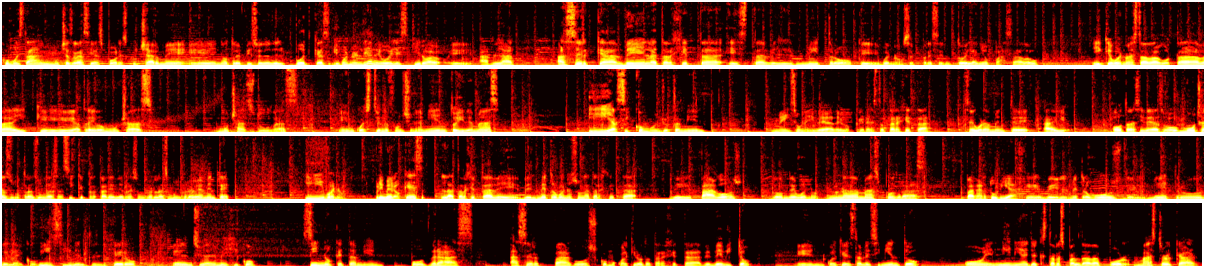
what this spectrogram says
¿cómo están? Muchas gracias por escucharme en otro episodio del podcast. Y bueno, el día de hoy les quiero eh, hablar acerca de la tarjeta esta del metro, que bueno, se presentó el año pasado y que bueno, ha estado agotada y que ha traído muchas, muchas dudas en cuestión de funcionamiento y demás. Y así como yo también me hice una idea de lo que era esta tarjeta, seguramente hay otras ideas o muchas otras dudas, así que trataré de resolverlas muy brevemente. Y bueno, primero, ¿qué es la tarjeta del metro? Bueno, es una tarjeta de pagos donde, bueno, no nada más podrás pagar tu viaje del Metrobús, del metro, de la ecobici, del tren ligero en Ciudad de México, sino que también podrás hacer pagos como cualquier otra tarjeta de débito en cualquier establecimiento o en línea, ya que está respaldada por Mastercard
